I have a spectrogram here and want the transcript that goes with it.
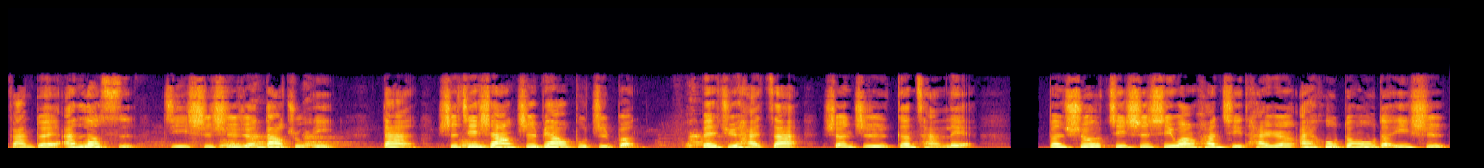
反对安乐死及实施人道主义。但实际上治标不治本，悲剧还在，甚至更惨烈。本书即是希望唤起台人爱护动物的意识，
